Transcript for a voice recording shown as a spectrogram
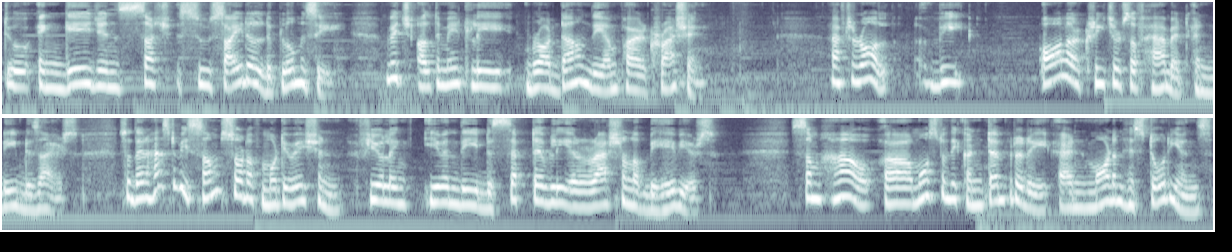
to engage in such suicidal diplomacy, which ultimately brought down the empire crashing. After all, we all are creatures of habit and deep desires. So there has to be some sort of motivation fueling even the deceptively irrational of behaviors somehow uh, most of the contemporary and modern historians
